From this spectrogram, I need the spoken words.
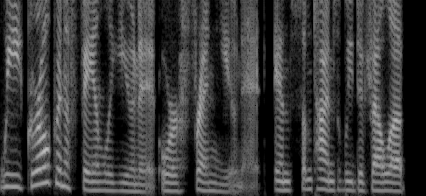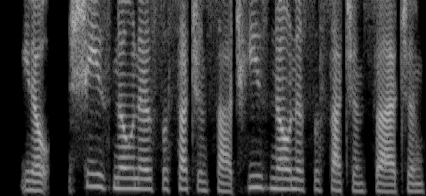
we grow up in a family unit or a friend unit, and sometimes we develop, you know, she's known as the such and such, he's known as the such and such, and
